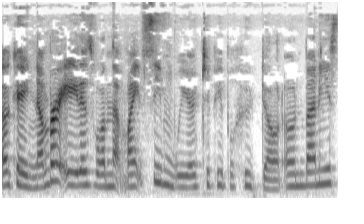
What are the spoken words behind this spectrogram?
Okay, number eight is one that might seem weird to people who don't own bunnies,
